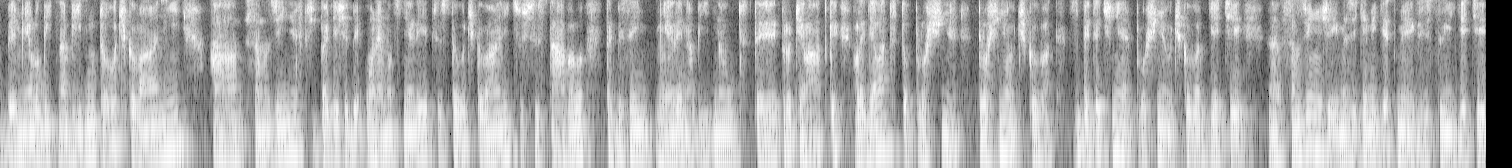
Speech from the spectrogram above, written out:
by mělo být nabídnuto očkování a samozřejmě v případě, že by onemocněli přes to očkování, což se stávalo, tak by se jim měly nabídnout ty protilátky. Ale dělat to plošně, plošně očkovat, zbytečně plošně očkovat děti. Eh, samozřejmě, že i mezi těmi dětmi existují děti,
